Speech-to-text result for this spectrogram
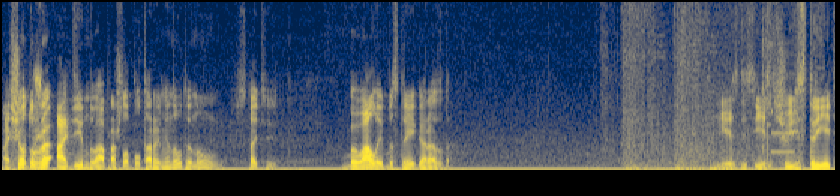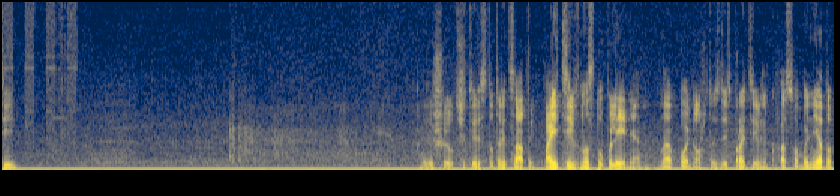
А счет уже 1-2. Прошло полторы минуты. Ну, кстати, бывало и быстрее гораздо. Есть здесь, есть еще с третий. Решил 430 пойти в наступление. Да, понял, что здесь противников особо нету.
